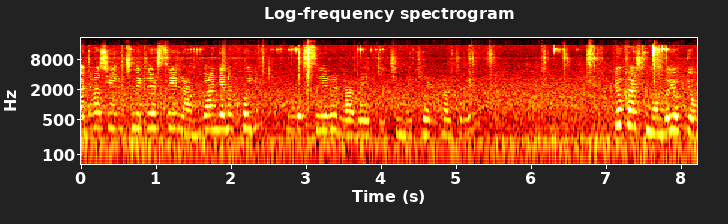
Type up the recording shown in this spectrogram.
Acaba şeyin içindekileri sıyırırlar mı? Ben gene koyayım. Bunu da sıyırırlar belki içindekileri parçalayıp. Yok aşkım onda yok yok.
